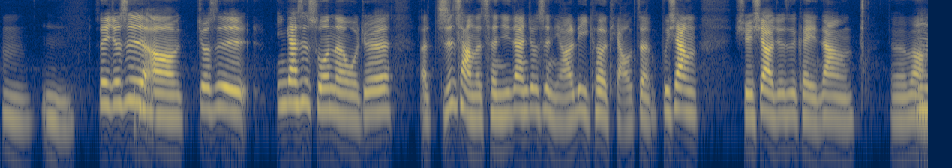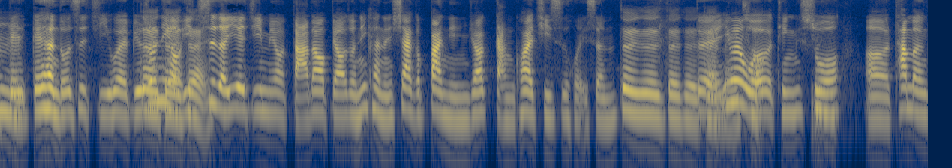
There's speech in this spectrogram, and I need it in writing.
嗯。嗯，所以就是呃，就是应该是说呢，我觉得呃，职场的成绩单就是你要立刻调整，不像学校就是可以让有没有？给嗯给很多次机会，比如说你有一次的业绩没有达到标准，你可能下个半年你就要赶快起死回生。对对对对对，没因为我有听说，呃，他们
